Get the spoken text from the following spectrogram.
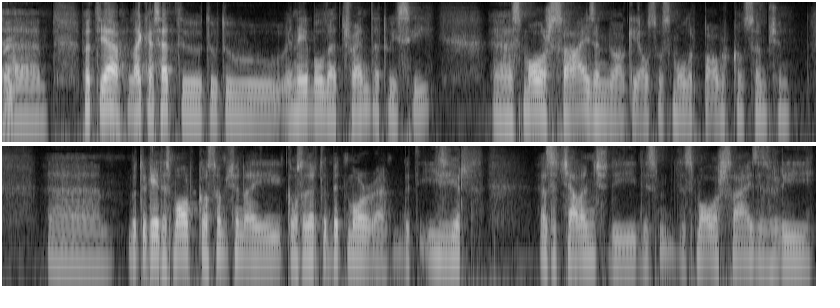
Right. Um, but yeah, like I said, to, to, to enable that trend that we see, uh, smaller size and okay, also smaller power consumption. Um, but okay, the smaller consumption I consider it a bit more, a uh, bit easier as a challenge. The, the, the smaller size is really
